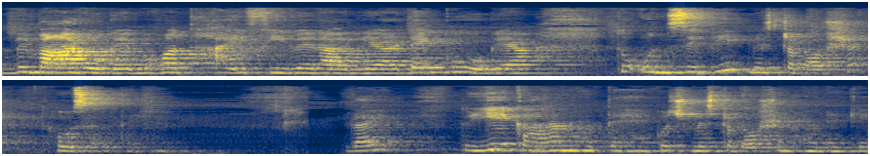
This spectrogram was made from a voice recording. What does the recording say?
बीमार हो गए, बहुत हाई फीवर आ गया, डेंगू हो गया तो उनसे भी मिस्टर अबॉर्शन हो सकते हैं राइट तो ये कारण होते हैं कुछ मिस्टर अबॉर्शन होने के।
